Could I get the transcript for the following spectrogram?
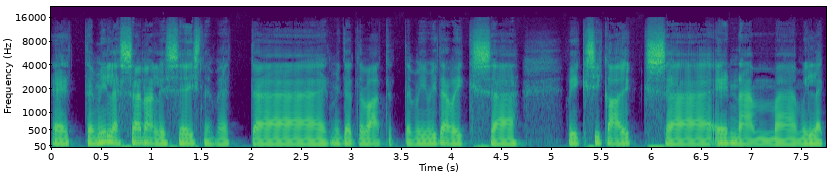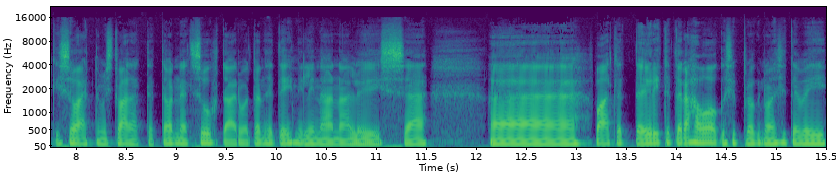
et milles see analüüs seisneb, et, et mida te vaatate või mida võiks, võiks igaüks ennem millegi soetamist vaadata, et on need suhtarvud, on see tehniline analüüs, vaatate, üritate rahavoogusid prognoosida või,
